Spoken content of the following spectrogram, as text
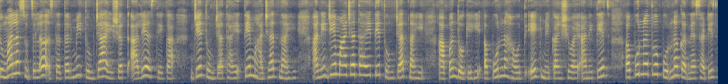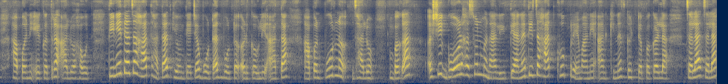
तुम्हाला सुचलं असतं तर मी तुमच्या आयुष्यात आले असते का? जे तुमच्यात आहे ते माझ्यात नाही आणि जे माझ्यात आहे ते तुमच्यात नाही. आपण दोघेही अपूर्ण आहोत एकमेकांशिवाय आणि तेच अपूर्णत्व पूर्ण करण्यासाठीच आपण एकत्र आलो आहोत. तिने त्याचा हात हातात घेऊन त्याच्या बोटात बोटं अडकवली. आता आपण पूर्ण झालो. बघा अशी गोड हसून म्हणाली त्यानं तिचा हात खूप प्रेमाने आणखीनच घट्ट पकडला. चला चला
